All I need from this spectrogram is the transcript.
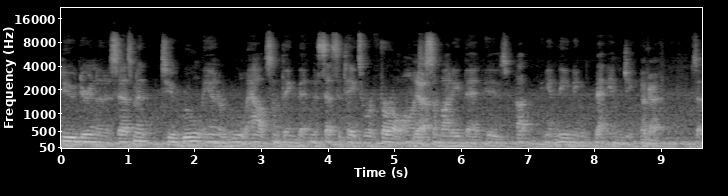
do during an assessment to rule in or rule out something that necessitates a referral on Yeah. to somebody that is up, you know, needing that imaging. Okay. So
